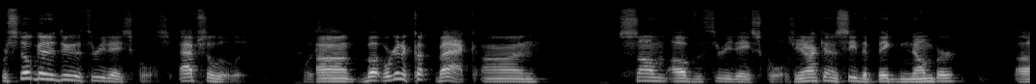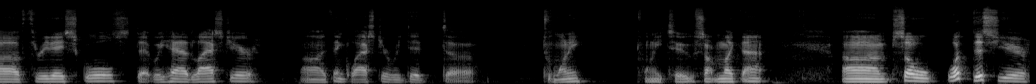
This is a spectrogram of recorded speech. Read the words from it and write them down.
We're still gonna do the three day schools, absolutely. Okay. Um, but we're gonna cut back on some of the three day schools. You're not gonna see the big number of three day schools that we had last year. Uh, I think last year we did uh, 20, 22, something like that. Um, so what this year,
